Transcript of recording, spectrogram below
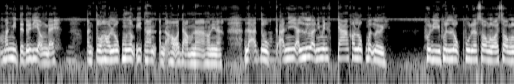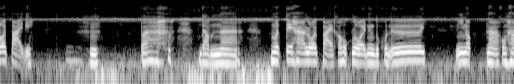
ำมันมีแต่ตัวเดียวจังไดอันตัวเฮาลกเมือมอีทันอันเฮาเอาดำหน้าเฮานี่นะและอันตัวอันนี้อันเลือนี่มันจ้างเขาลกหมดเลยพอดีเพิ่นลกผู้ละ200 200ปลายดิอืมหืมป้าดำหน้าหมดแต่500ปลายเขา600นึงทุกคนเอ้ยนี่เนาะหน้าของเฮา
